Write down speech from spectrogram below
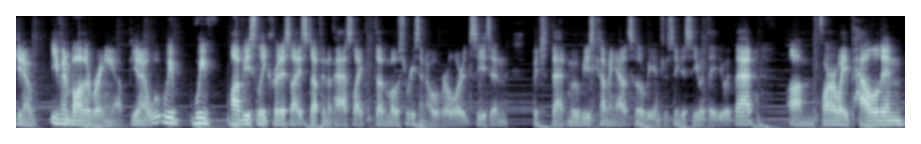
you know even bother bringing up you know we've we've obviously criticized stuff in the past like the most recent overlord season which that movie's coming out so it'll be interesting to see what they do with that. Um faraway paladin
